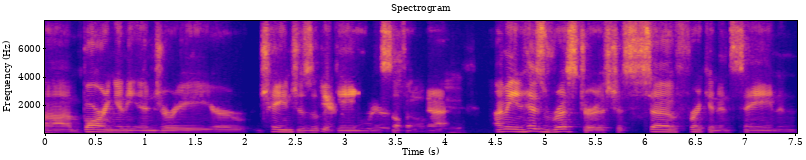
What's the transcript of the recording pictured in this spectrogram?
um, barring any injury or changes of the Yeah, game and stuff like that. yeah. I mean, his wrister is just so freaking insane, and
